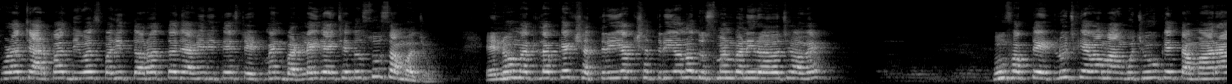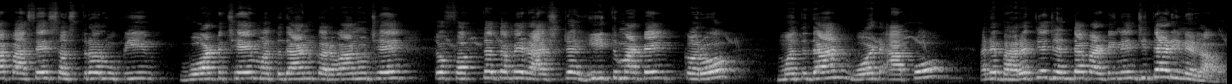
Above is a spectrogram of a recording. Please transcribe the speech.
થોડા ચાર, પાંચ દિવસ પછી તરત જ આવી રીતે સ્ટેટમેન્ટ બદલાઈ જાય છે તો શું સમજવું? એનો મતલબ કે ક્ષત્રિય ક્ષત્રિયનો દુશ્મન બની રહ્યો છે હવે? હું ફક્ત એટલું જ કહેવા માંગુ છું કે તમારા પાસે શસ્ત્રરૂપી વોટ છે, મતદાન કરવાનું છે, તો ફક્ત તમે રાષ્ટ્રહિત માટે કરો, મતદાન, વોટ આપો અને ભારતીય જનતા પાર્ટીને જીતાડીને લાવો.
